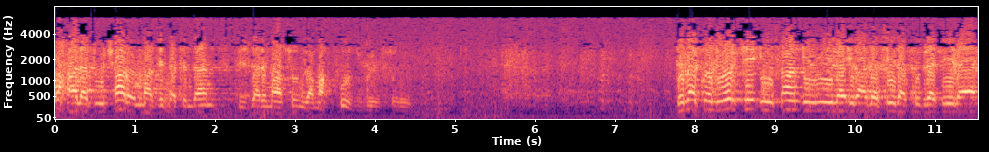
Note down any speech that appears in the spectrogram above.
o hale duçar olma ziddetinden bizleri masum ve mahfuz buyursun. Demek oluyor ki insan ilmiyle, iradesiyle, kudretiyle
